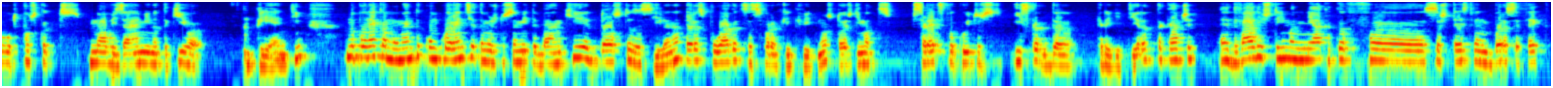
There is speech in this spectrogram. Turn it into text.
отпускат нови заеми на такива клиенти но поне към момента конкуренцията между самите банки е доста засилена. Те разполагат със свръхликвидност, т.е. имат средства, които искат да кредитират, така че едва ли ще има някакъв а, съществен бърз ефект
